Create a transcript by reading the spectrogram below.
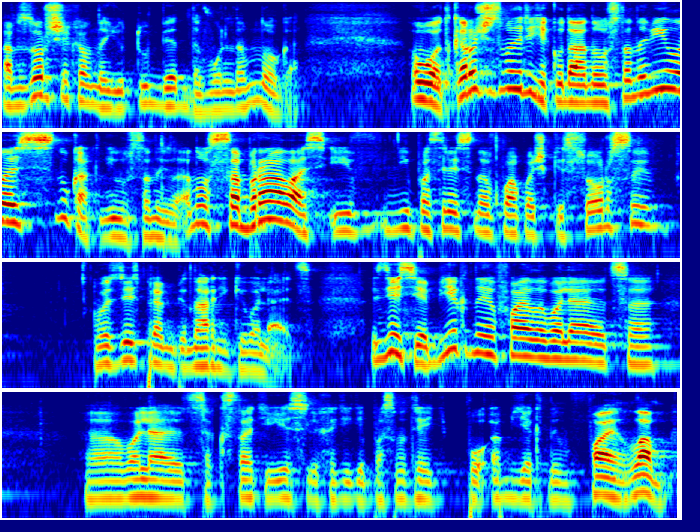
обзорщиков на ютубе довольно много. Вот, короче, смотрите, куда оно установилось. Ну как не установилось, оно собралось и непосредственно в папочке сорсы. Вот здесь прям бинарники валяются. Здесь и объектные файлы валяются. Э, валяются, кстати, если хотите посмотреть по объектным файлам,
